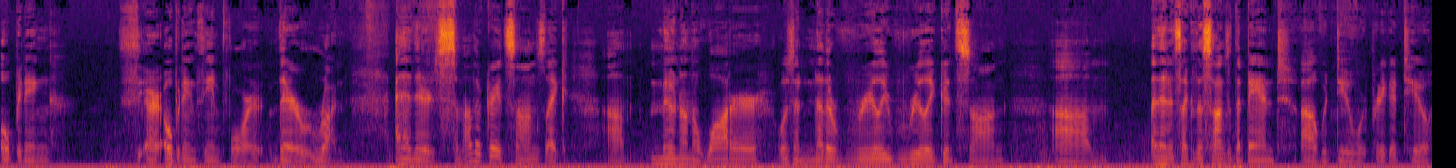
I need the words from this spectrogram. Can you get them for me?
opening or opening theme for their run. And then there's some other great songs like um, Moon on the Water was another really, really good song. Um, and then it's like the songs that the band uh, would do were pretty good too.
